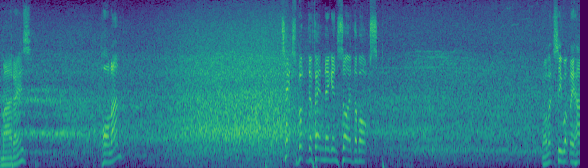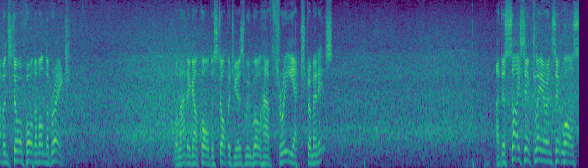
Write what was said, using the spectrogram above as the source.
Mahrez. Haaland. Textbook defending inside the box. Well, let's see what they have in store for them on the break. Well, adding up all the stoppages, we will have three extra minutes. A decisive clearance it was.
